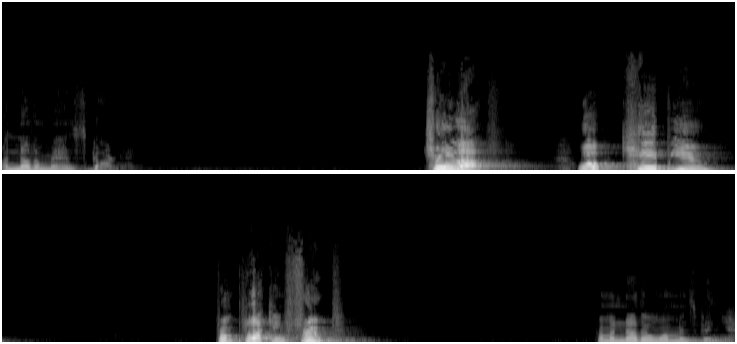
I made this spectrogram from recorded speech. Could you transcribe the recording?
another man's garden. True love will keep you from plucking fruit from another woman's vineyard.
